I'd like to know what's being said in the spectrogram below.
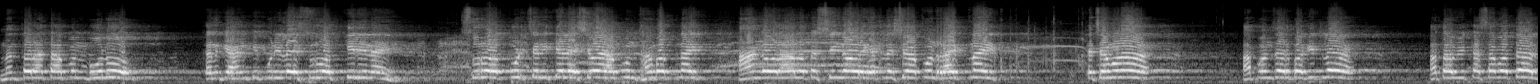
नंतर आता आपण बोलू. कारण की आणखी कुणी लय सुरुवात केली नाही. सुरुवात पुढच्यानी केल्याशिवाय आपण थांबत नाहीत. अंगावर आलं तर शिंगावर घेतल्याशिवाय आपण राहत नाहीत. त्याच्यामुळं आपण जर बघितलं आता विकासाबद्दल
